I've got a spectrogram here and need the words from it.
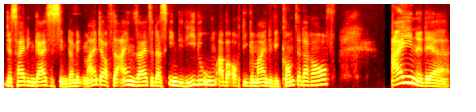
des Heiligen Geistes sind. Damit meint er auf der einen Seite das Individuum, aber auch die Gemeinde. Wie kommt er darauf? Eine der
